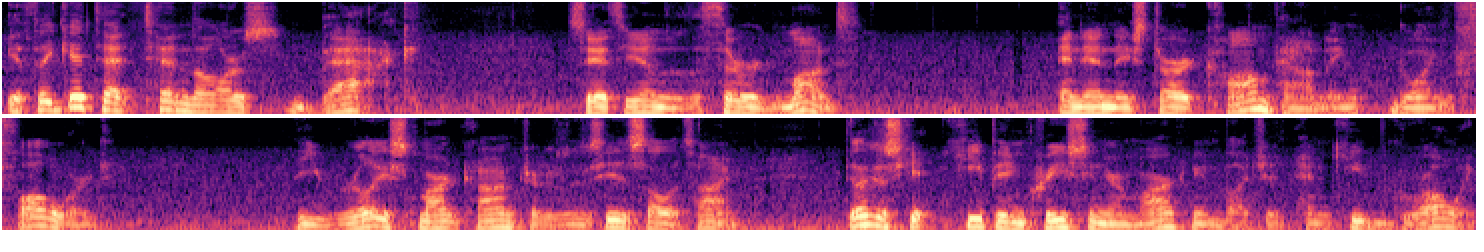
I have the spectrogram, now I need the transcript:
if they get that ten dollars back, say at the end of the third month, and then they start compounding going forward, the really smart contractors, we see this all the time, they'll just get, keep increasing their marketing budget and keep growing.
